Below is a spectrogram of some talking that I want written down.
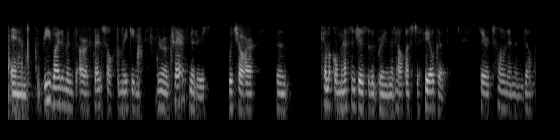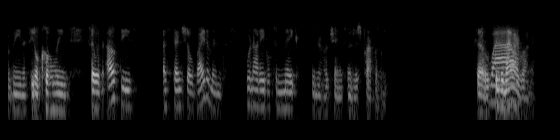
and the B vitamins are essential for making neurotransmitters, which are the chemical messengers of the brain that help us to feel good serotonin and dopamine, acetylcholine. So without these essential vitamins, we're not able to make the neurotransmitters properly. So wow. isn't that ironic?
